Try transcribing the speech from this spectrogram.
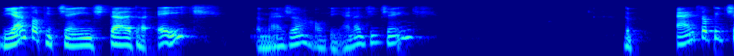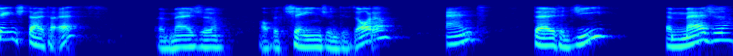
The enthalpy change delta H, a measure of the energy change. The entropy change delta S, a measure of the change in disorder. And delta G, a measure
